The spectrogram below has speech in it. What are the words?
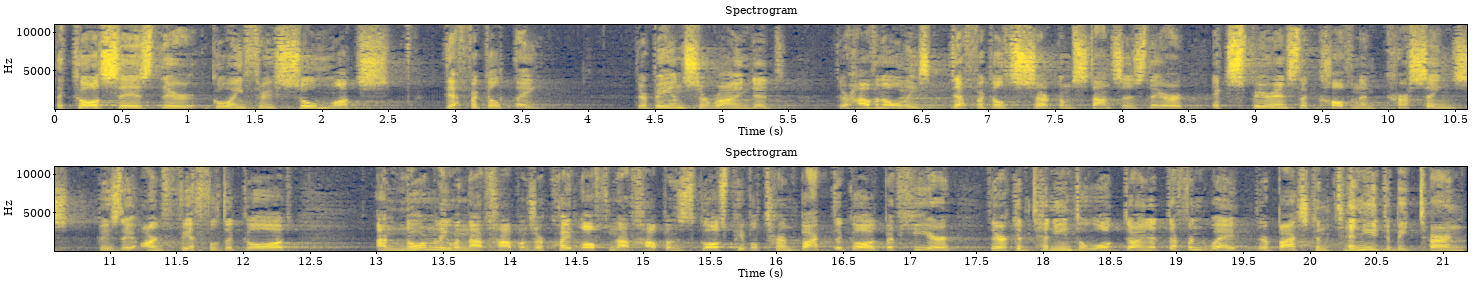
that God says they're going through so much difficulty. They're being surrounded. They're having all these difficult circumstances. They're experiencing the covenant cursings because they aren't faithful to God. And normally, when that happens, or quite often that happens, God's people turn back to God. But here, they're continuing to walk down a different way. Their backs continue to be turned,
